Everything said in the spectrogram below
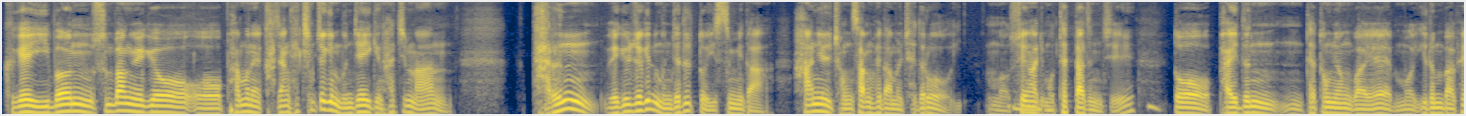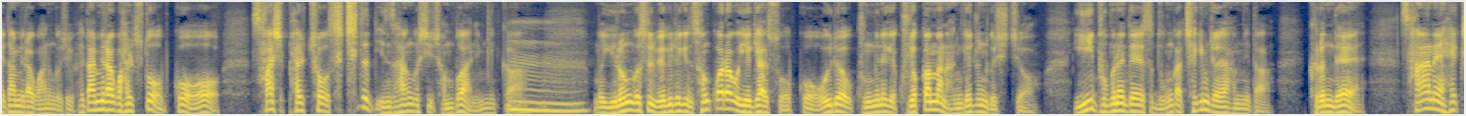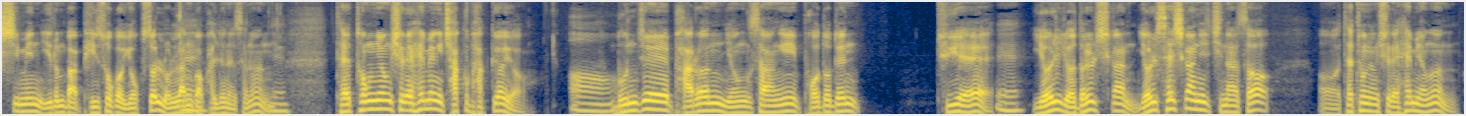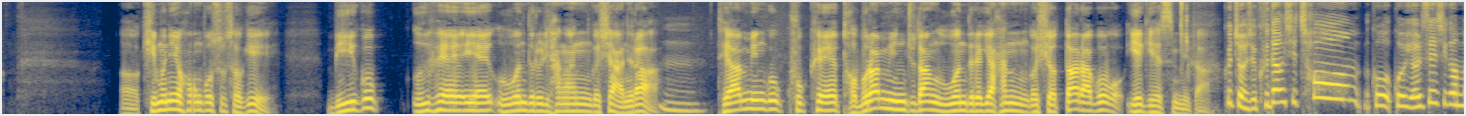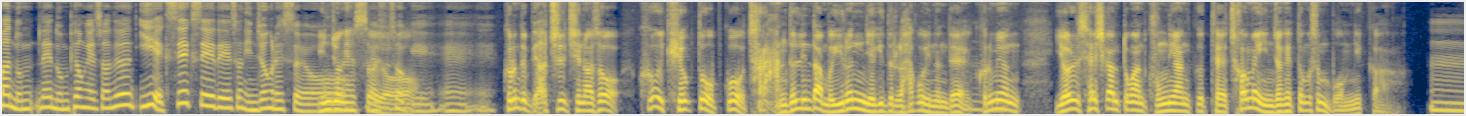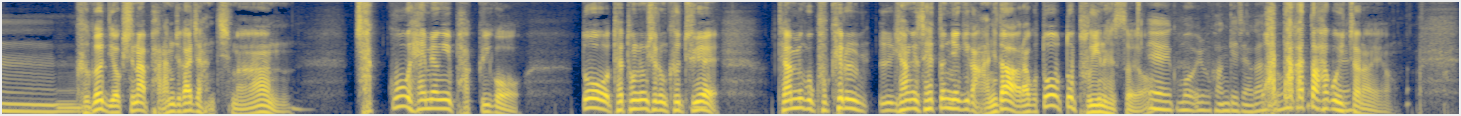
그게 이번 순방 외교 어, 파문의 가장 핵심적인 문제이긴 하지만 다른 외교적인 문제들도 있습니다. 한일 정상회담을 제대로 뭐 수행하지 음. 못했다든지 음. 또 바이든 대통령과의 뭐 이른바 회담이라고 하는 것이 회담이라고 할 수도 없고 48초 스치듯 인사한 것이 전부 아닙니까? 음. 뭐 이런 것을 외교적인 성과라고 얘기할 수 없고 오히려 국민에게 굴욕감만 안겨준 것이죠. 이 부분에 대해서 누군가 책임져야 합니다. 그런데 사안의 핵심인 이른바 비속어 욕설 논란과 네. 관련해서는 네. 대통령실의 해명이 자꾸 바뀌어요. 어. 문제 발언 영상이 보도된 뒤에 예. 18시간, 13시간이 지나서 어, 대통령실의 해명은 어, 김은희 홍보수석이 미국 의회의 의원들을 향한 것이 아니라 음. 대한민국 국회의 더불어민주당 의원들에게 한 것이었다라고 얘기했습니다. 그렇죠. 이제 그 당시 처음 그, 그 13시간만 논, 내 논평에서는 이 XX에 대해서는 인정을 했어요. 인정했어요. 수석이. 예, 예. 그런데 며칠 지나서 그 기억도 없고 잘 안 들린다 뭐 이런 얘기들을 하고 있는데 음. 그러면 13시간 동안 국리한 끝에 처음에 인정했던 것은 뭡니까? 음. 그것 역시나 바람직하지 않지만 자꾸 해명이 바뀌고 또 대통령실은 그 뒤에 대한민국 국회를 향해서 했던 얘기가 아니다라고 또또 부인했어요. 예, 뭐 일부 관계자가 왔다 갔다 하고 네. 있잖아요.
